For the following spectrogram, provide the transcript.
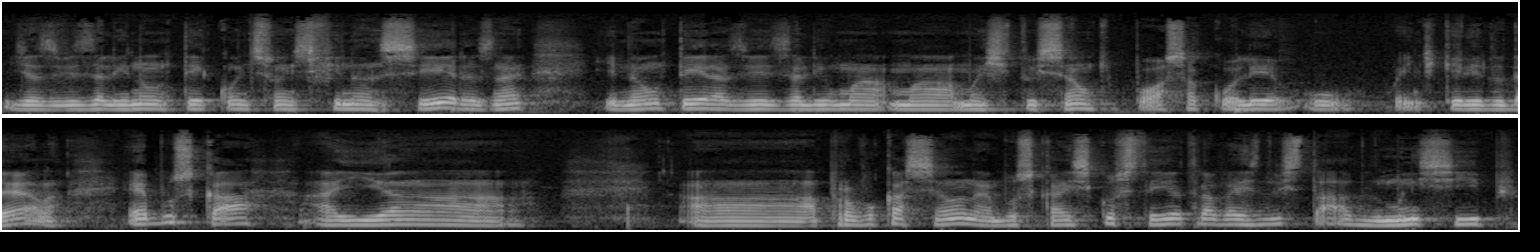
de às vezes ali não ter condições financeiras, né, e não ter às vezes ali uma, uma, uma instituição que possa acolher o, o ente querido dela, é buscar aí a, a, a provocação, né, buscar esse custeio através do Estado, do município,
